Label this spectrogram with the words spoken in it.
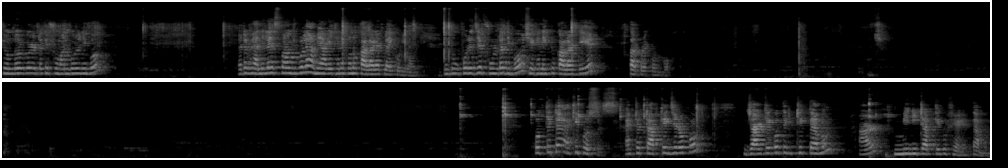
সুন্দর করে এটাকে সমান করে নিব। এটা ভ্যানিলা স্পঞ্জ বলে আমি আর এখানে কোনো কালার অ্যাপ্লাই করি নাই। কিন্তু উপরে যে ফুলটা দিব, সেখানে একটু কালার দিয়ে তারপরে করব। প্রত্যেকটা একই প্রসেস একটা টাপ কেক যেরকম জার কেকও ঠিক তেমন, আর মিনি টাপ কেকও তেমন।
